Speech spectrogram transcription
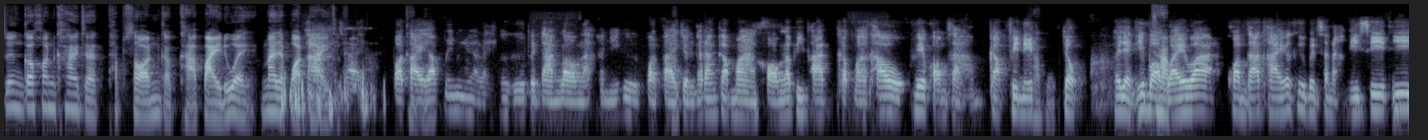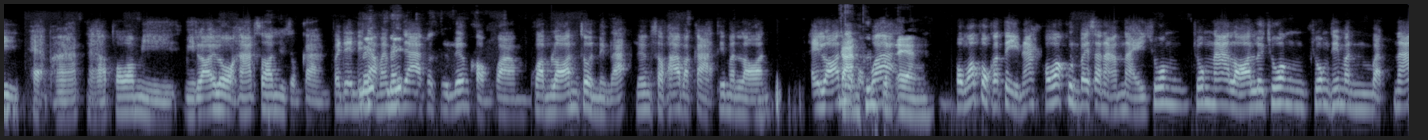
ซึ่งก็ค่อนข้างจะทับซ้อนกับขาไปด้วย น่าจะปลอดภัยใช่ป ลอดภัยครับไม่มีอะไรก็คือเป็นทางรองละอันนี้คือปลอดภัยจนกระทั่งกลับมาคลองระพิพัฒน์กลับมาเข้าเรียบคลองสามกับฟินิชครับผมจบก็อย่างที่บอกครับไว้ว่าความท้าทายก็คือเป็นสนามอีซี่ที่แอบฮาร์ดนะครับเพราะว่ามีมีร้อยโลฮาร์ดซ่อนอยู่ตรงกลางประเด็นที่ในทำให้มันในยากก็คือเรื่องของความความร้อนส่วนหนึ่งละ เรื่องสภาพอากาศที่มันร้อนไอ้ร้อนกาเนี่รยผพึ่มงว่าตนเอง ผมว่าปกตินะ เพราะว่าคุณไปสนามไหนช่วงช่วงหน้าร้อนหรือช่วงช่วงที่มันแบบหน้า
